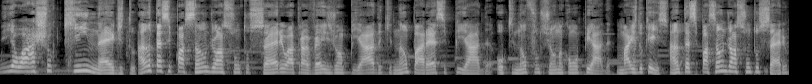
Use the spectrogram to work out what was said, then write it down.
e eu acho que inédito. A antecipação de um assunto sério através de uma piada que não parece piada ou que não funciona como piada. Mais do que isso, a antecipação de um assunto sério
